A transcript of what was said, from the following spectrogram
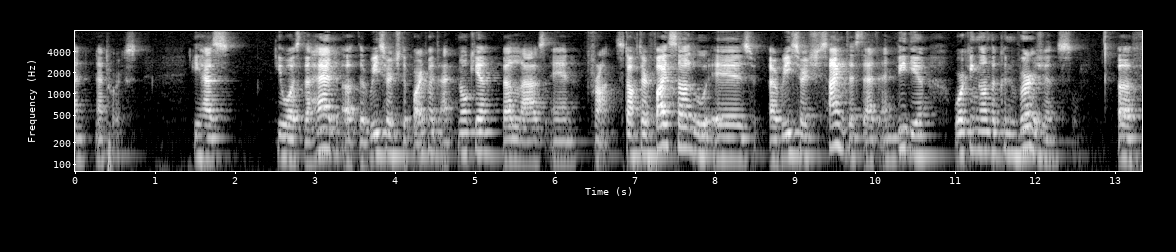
and networks. He has he was the head of the research department at Nokia Bell Labs in France. Dr. Fayçal, who is a research scientist at NVIDIA, working on the convergence of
